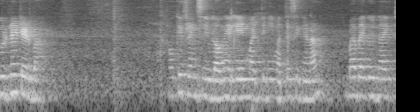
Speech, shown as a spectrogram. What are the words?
ಗುಡ್ ನೈಟ್ ಹೇಳ್ಬಾ. ಓಕೆ ಫ್ರೆಂಡ್ಸ್ ಈ ವ್ಲಾಗ್ನ ಎಲ್ಲಿ ಏನು ಮಾಡ್ತೀನಿ. ಮತ್ತೆ ಸಿಗೋಣ. ಬಾಯ್ ಬಾಯ್ ಗುಡ್ ನೈಟ್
